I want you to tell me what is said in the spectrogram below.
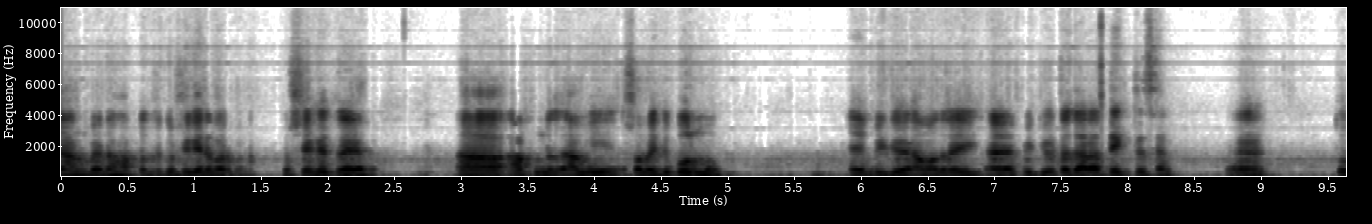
জানবে না আপনাদেরকে শিখাতে পারবে না। তো সেক্ষেত্রে আপনাদের আমি সবাইকে বলব, এই ভিডিও, আমাদের এই ভিডিওটা যারা দেখতেছেন হ্যাঁ তো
